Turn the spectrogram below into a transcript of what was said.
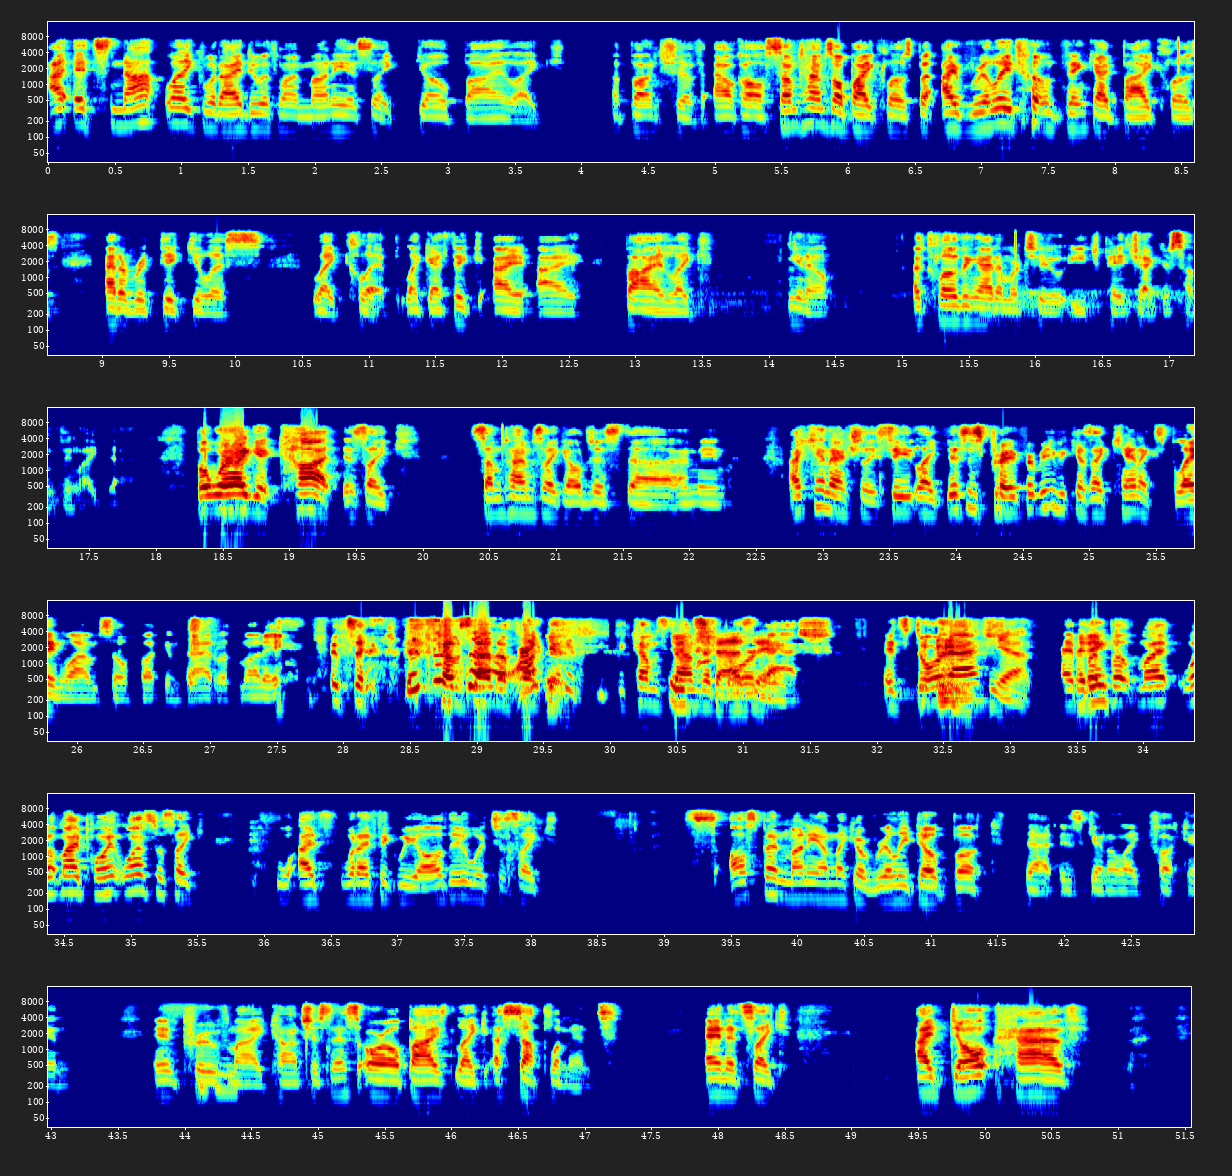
I it's not like what I do with my money is like go buy like a bunch of alcohol. Sometimes I'll buy clothes, but I really don't think I buy clothes at a ridiculous like clip. Like I think I I buy like you know a clothing item or two each paycheck or something like that. But where I get caught is like sometimes like I'll just uh I mean I can't actually see like this is great for me because I can't explain why I'm so fucking bad with money. it's like This is comes so, down to fucking it comes down to fascinating. DoorDash. It's DoorDash. yeah. And, I but, think- but my what my point was was like I, what I think we all do, which is like I'll spend money on like a really dope book that is gonna like fucking improve Mhm. my consciousness, or I'll buy like a supplement, and it's like I don't have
